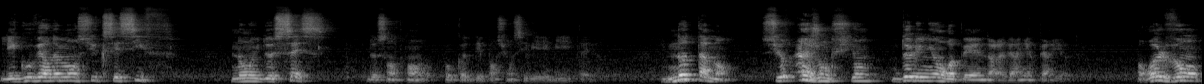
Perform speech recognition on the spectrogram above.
les gouvernements successifs n'ont eu de cesse de s'en prendre au Code des pensions civiles et militaires, notamment sur injonction de l'Union européenne dans la dernière période. Relevons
